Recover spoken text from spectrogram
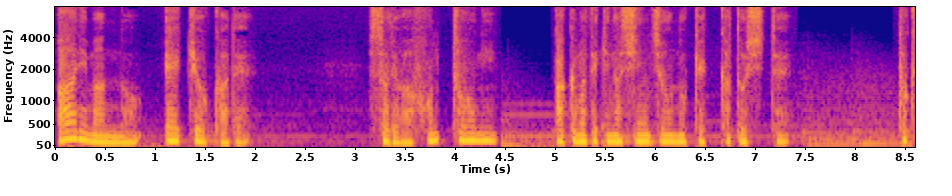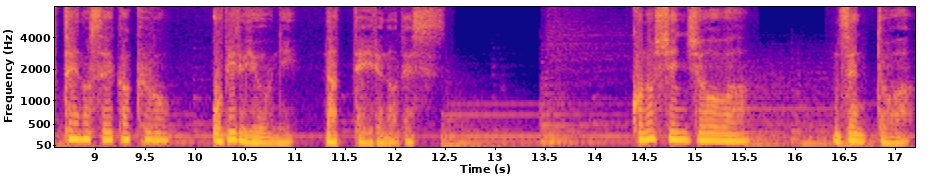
アーリマンの影響下で、それは本当に悪魔的な心情の結果として、特定の性格を帯びるようになっているのです。この心情は、善とは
